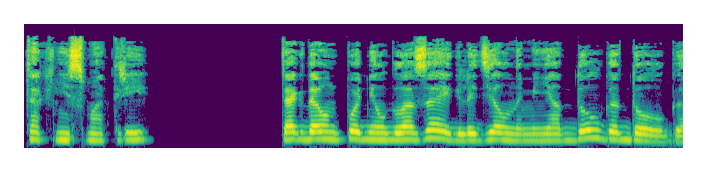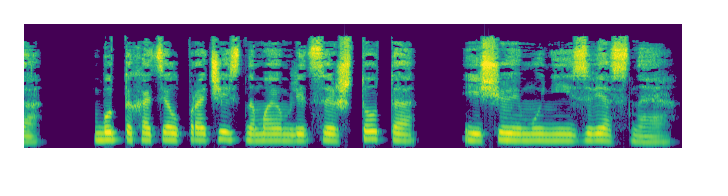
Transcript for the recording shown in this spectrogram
«Так не смотри». Тогда он поднял глаза и глядел на меня долго-долго, будто хотел прочесть на моем лице что-то, еще ему неизвестное.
